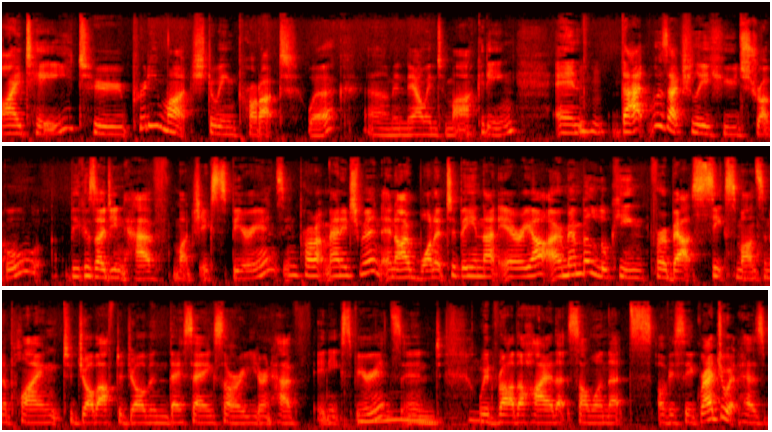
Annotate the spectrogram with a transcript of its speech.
IT to pretty much doing product work um, and now into marketing. And that was actually a huge struggle because I didn't have much experience in product management and I wanted to be in that area. I remember looking for about six months and applying to job after job, and they're saying, sorry, you don't have any experience, mm. and we'd rather hire that someone that's obviously a graduate has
